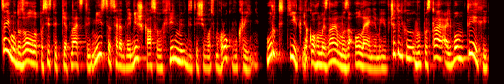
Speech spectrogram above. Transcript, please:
Це йому дозволило посісти 15 місце серед найбільш касових фільмів 2008 року в Україні. Гурт Тік, якого ми знаємо за оленями і вчителькою, випускає альбом Тихий,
